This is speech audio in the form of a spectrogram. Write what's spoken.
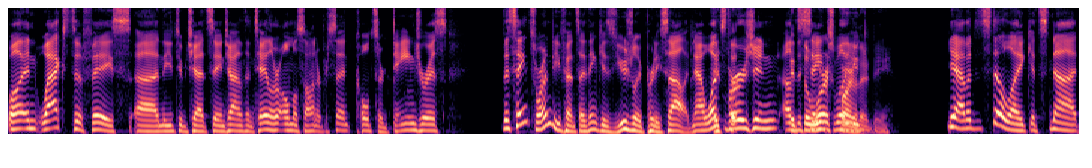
Well, and wax to face uh, in the YouTube chat saying Jonathan Taylor almost 100%. Colts are dangerous. The Saints' run defense, I think, is usually pretty solid. Now, what It's the- version of it's the, the, Saints worst will part you? of their D. yeah, but it's still like it's not.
